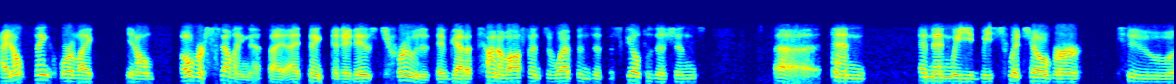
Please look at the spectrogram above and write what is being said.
I don't think we're like you know overselling this. I, I think that it is true that they've got a ton of offensive weapons at the skill positions, uh, and and then we we switch over to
